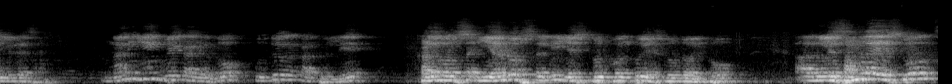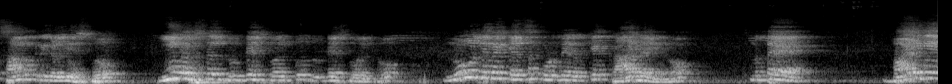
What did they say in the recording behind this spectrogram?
ಇಲ್ಲಿದೆ ಸರ್ ನನಗೀಗ ಬೇಕಾಗಿರೋದು, ಉದ್ಯೋಗ ಕಳೆದ ವರ್ಷ ಈ ಎರಡು ವರ್ಷದಲ್ಲಿ ಎಷ್ಟು ದುಡ್ಡು ಬಂತು, ಎಷ್ಟು ದುಡ್ಡು ಹೋಯ್ತು, ಅದರಲ್ಲಿ ಸಂಬಳ ಎಷ್ಟು ಸಾಮಗ್ರಿಗಳಿಗೆ ಎಷ್ಟು, ಈ ವರ್ಷದಲ್ಲಿ ದುಡ್ಡು ಎಷ್ಟು ಬಂತು, ದುಡ್ಡು ಎಷ್ಟು ಹೋಯ್ತು ನೂರು ದಿನ ಕೆಲಸ ಕೊಡದೇ ಇರೋದಕ್ಕೆ ಕಾರಣ ಏನು, ಮತ್ತೆ ಬಾಡಿಗೆ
